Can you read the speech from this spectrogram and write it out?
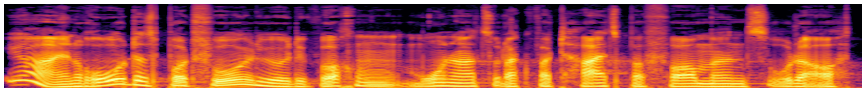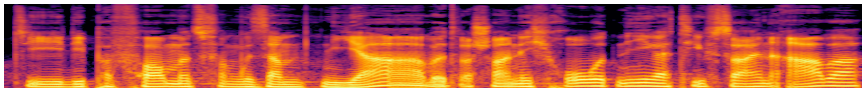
ja, ein rotes Portfolio, die Wochen-, Monats- oder Quartalsperformance oder auch die, die Performance vom gesamten Jahr wird wahrscheinlich rot, negativ sein, aber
